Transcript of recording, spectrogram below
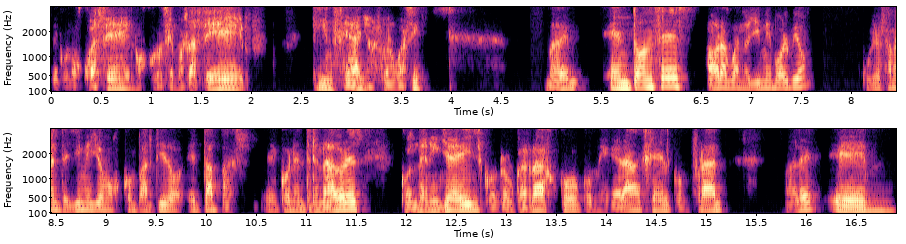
Le conozco hace, nos conocemos hace 15 años o algo así. ¿Vale? Entonces, ahora cuando Jimmy volvió, curiosamente Jimmy y yo hemos compartido etapas eh, con entrenadores, con Danny James, con Raúl Carrasco, con Miguel Ángel, con Fran. ¿vale? Em,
